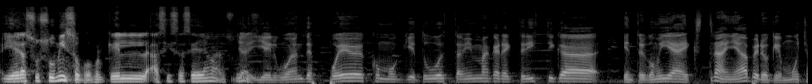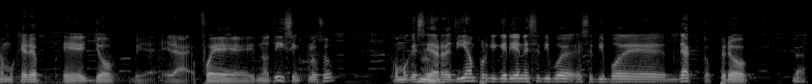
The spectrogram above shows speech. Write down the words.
Y era su sumiso, po, porque él así se hacía llamar. Y el weón después como que tuvo esta misma característica, entre comillas, extraña, pero que muchas mujeres, eh, yo, eh, era, fue noticia incluso, como que se Mm. derretían porque querían ese tipo de, ese tipo de, de actos. Pero, Claro.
